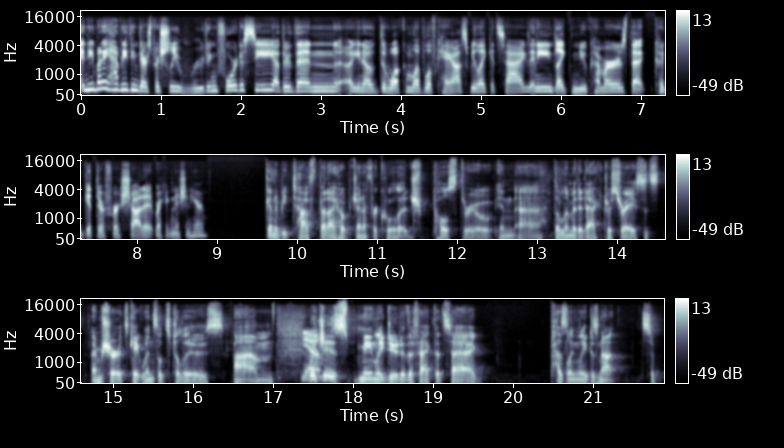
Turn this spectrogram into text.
Anybody have anything they're especially rooting for to see other than uh, you know the welcome level of chaos we like at SAGs? Any like newcomers that could get their first shot at recognition here? Going to be tough, but I hope Jennifer Coolidge pulls through in uh, the limited actress race. It's I'm sure it's Kate Winslet's to lose, um, yeah. which is mainly due to the fact that SAG puzzlingly does not support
